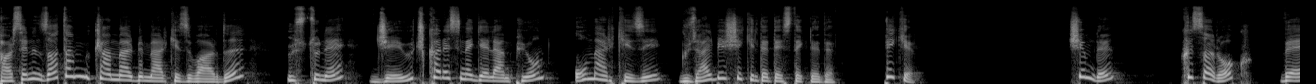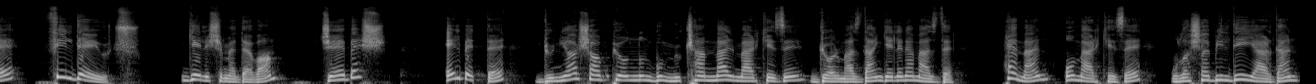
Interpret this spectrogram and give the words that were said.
Carlsen'in zaten mükemmel bir merkezi vardı. Üstüne C3 karesine gelen piyon o merkezi güzel bir şekilde destekledi. Peki. Şimdi kısa rok ve fil D3. Gelişime devam. C5. Elbette dünya şampiyonunun bu mükemmel merkezi görmezden gelinemezdi. Hemen o merkeze ulaşabildiği yerden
